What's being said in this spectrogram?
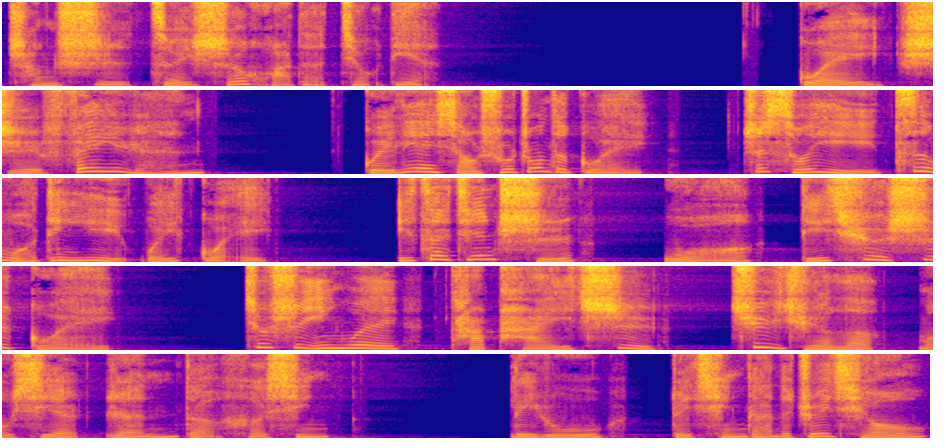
城市最奢华的酒店。鬼是非人，鬼恋小说中的鬼之所以自我定义为鬼，一再坚持我。的确是鬼，就是因为他排斥、拒绝了某些人的核心，例如对情感的追求，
